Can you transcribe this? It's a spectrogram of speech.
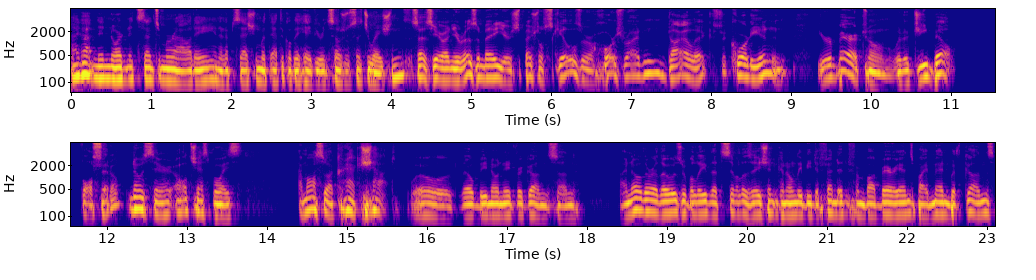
I got an inordinate sense of morality and an obsession with ethical behavior in social situations. It says here on your resume your special skills are horse riding, dialects, accordion, and you're a baritone with a G belt. Falsetto? No, sir, all chest boys. I'm also a crack shot. Well, there'll be no need for guns, son. I know there are those who believe that civilization can only be defended from barbarians by men with guns,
